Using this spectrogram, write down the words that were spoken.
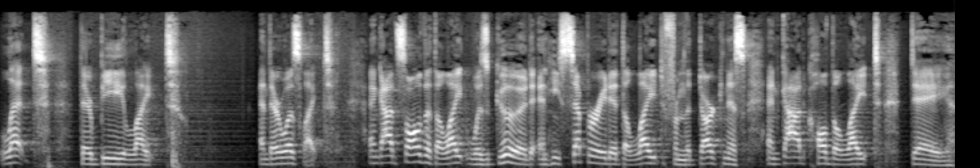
Let there be light. And there was light. And God saw that the light was good, and He separated the light from the darkness, and God called the light day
